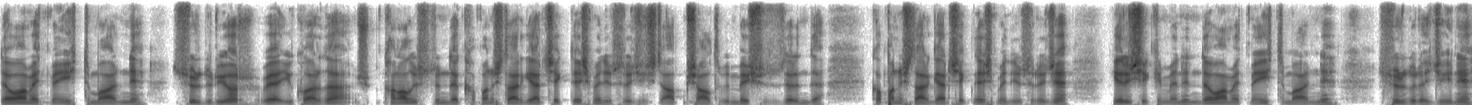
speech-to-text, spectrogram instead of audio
devam etme ihtimalini sürdürüyor ve yukarıda kanal üstünde kapanışlar gerçekleşmediği sürece işte 66.500 üzerinde kapanışlar gerçekleşmediği sürece geri çekilmenin devam etme ihtimalini sürdüreceğini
